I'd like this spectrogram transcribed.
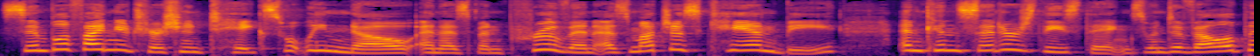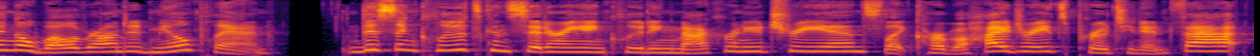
Simplified nutrition takes what we know and has been proven as much as can be and considers these things when developing a well rounded meal plan. This includes considering including macronutrients like carbohydrates, protein, and fat,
